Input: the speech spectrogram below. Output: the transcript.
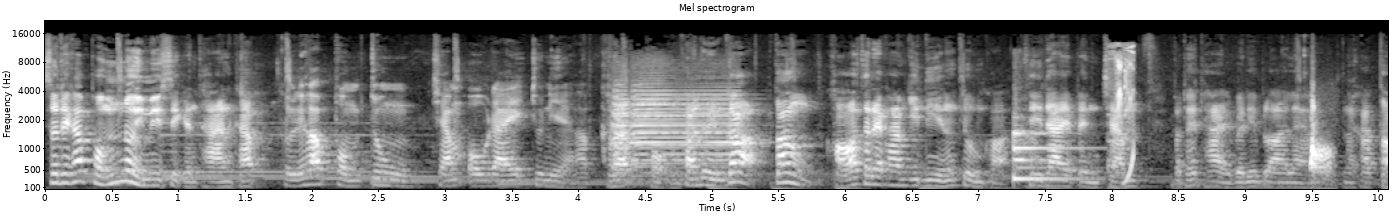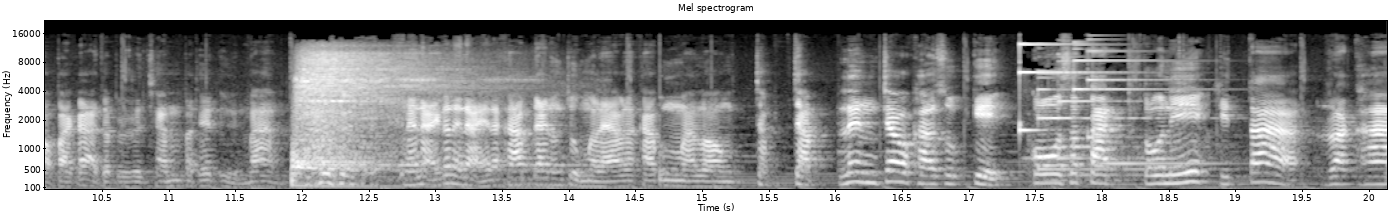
สวัสดีครับ ผมหนุ่ยมิวสิกกันทานครับ สวัสดีครับ ผมจุงแชมป์โอไดจูเนียครับ ครับผมก่อนอื่นก็ต้องขอแสดงความยินดีน้องจุงก่อนที่ได้เป็นแชมป์ ประเทศไทยไปเรียบร้อยแล้วนะครับต่อไปก็อาจจะไปเป็นแชมป์ประเทศอื่นบ้าง ไหนๆก็ไหนๆนะครับได้น้องจุงมาแล้วนะครับจุงมาลองจับจับเล่นเจ้าคาซุกิโกสตัดตัวนี้กีตาร์ราคา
